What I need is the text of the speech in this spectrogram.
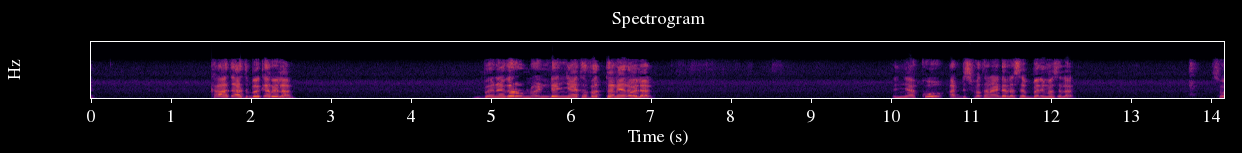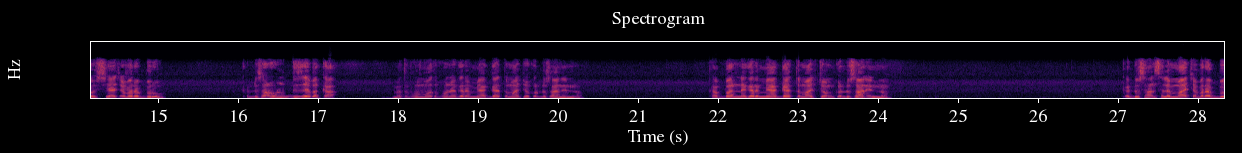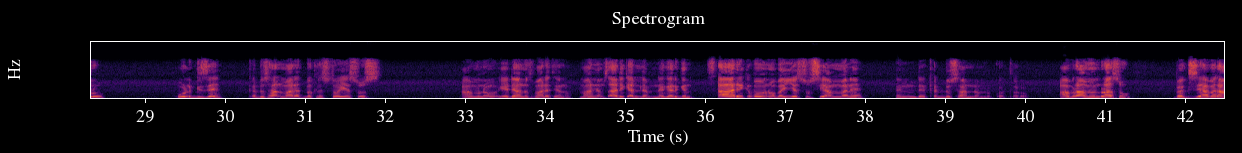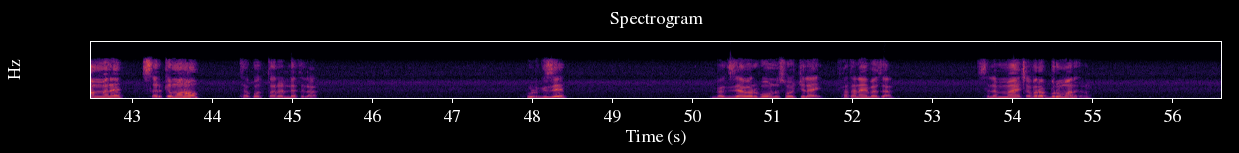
ከኃጢአት በቀር ይላል በነገር ሁሉ እንደኛ የተፈተነ ነው ይላል። እኛ እኮ አዲስ ፈተና የደረሰብን ይመስላል። ሰዎች ሲያጨበረብሩ ቅዱሳን ሁልጊዜ በቃ መጥፎ መጥፎ ነገር የሚያጋጥማቸው ቅዱሳንን ነው። ከባድ ነገር የሚያጋጥማቸውም ቅዱሳንን ነው። ቅዱሳን ስለማያጨበረብሩ ሁልጊዜ ቅዱሳን ማለት በክርስቶስ ኢየሱስ አምኖ የዳኑት ማለት ነው። ማንም ጻድቅ የለም። ነገር ግን ጻድቅ በሆነው በኢየሱስ ያመነ እንደ ቅዱሳን ነው የሚቆጠረው። አብርሃምም ራሱ በእግዚአብሔር አመነ ጽድቅም ሆኖ ተቆጠረለት ይላል። ሁልጊዜ በእግዚአብሔር በሆኑ ሰዎች ላይ ፈተና ይበዛል፣ ስለማያጨበረብሩ ማለት ነው።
